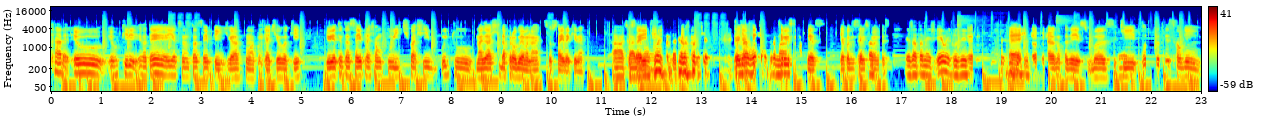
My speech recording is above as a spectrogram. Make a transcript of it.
Cara, eu, eu queria. Eu até ia tentar sair, porque a gente grava com um aplicativo aqui. Eu ia tentar sair pra achar um tweet que eu achei muito. Mas eu acho que dá problema, né? Se eu sair daqui, né? Ah, cara, sair... eu não vou. Eu não vou, eu, eu já vou aconteceu isso uma vez. Já aconteceu isso uma vez. Exatamente. Eu, inclusive. É. É, então é melhor não fazer isso. Mas que todas as vezes que alguém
